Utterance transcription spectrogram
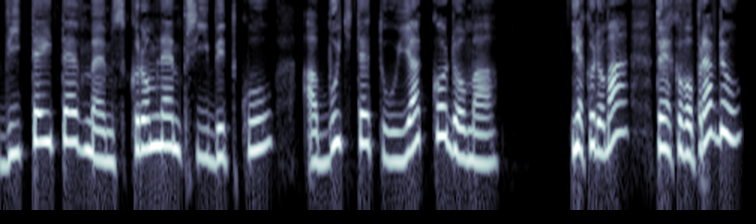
Vítejte v mém skromném příbytku a buďte tu jako doma. Jako doma? To jako opravdu?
